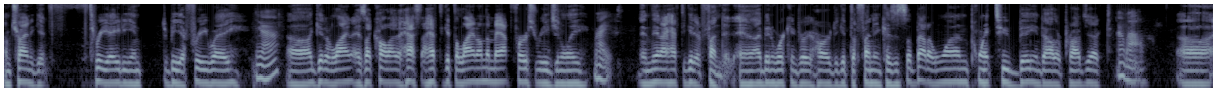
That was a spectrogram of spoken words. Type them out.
I'm trying to get 380 in to be a freeway. Yeah. Uh, get a line, as I call it, it has I have to get the line on the map first regionally Right. and then I have to get it funded. And I've been working very hard to get the funding because it's about a 1.2 billion dollar project. Oh wow. Uh,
